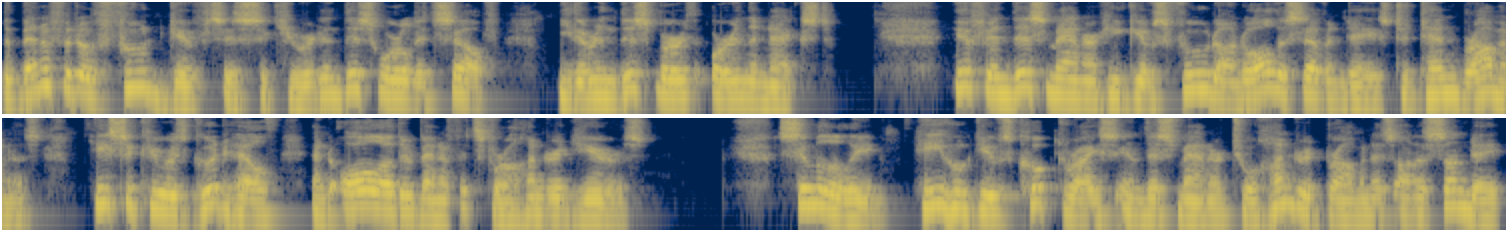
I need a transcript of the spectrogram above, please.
The benefit of food gifts is secured in this world itself, either in this birth or in the next. If in this manner he gives food on all the seven days to ten brahmanas, he secures good health and all other benefits for a hundred years. Similarly, he who gives cooked rice in this manner to a hundred brahmanas on a Sunday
